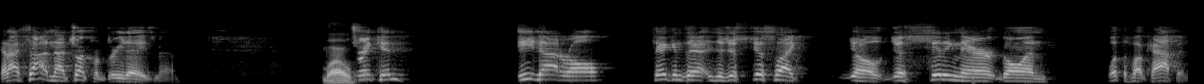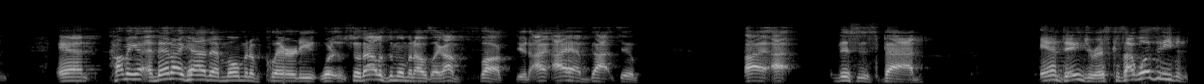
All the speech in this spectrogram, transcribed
And I sat in that truck for three days, man, Wow. drinking, eating Adderall, taking the, just just like you know, just sitting there going, "What the fuck happened?" And coming, and then I had that moment of clarity. Where, so that was the moment I was like, "I'm fucked, dude. I, I have got to. I, I this is bad and dangerous because I wasn't even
